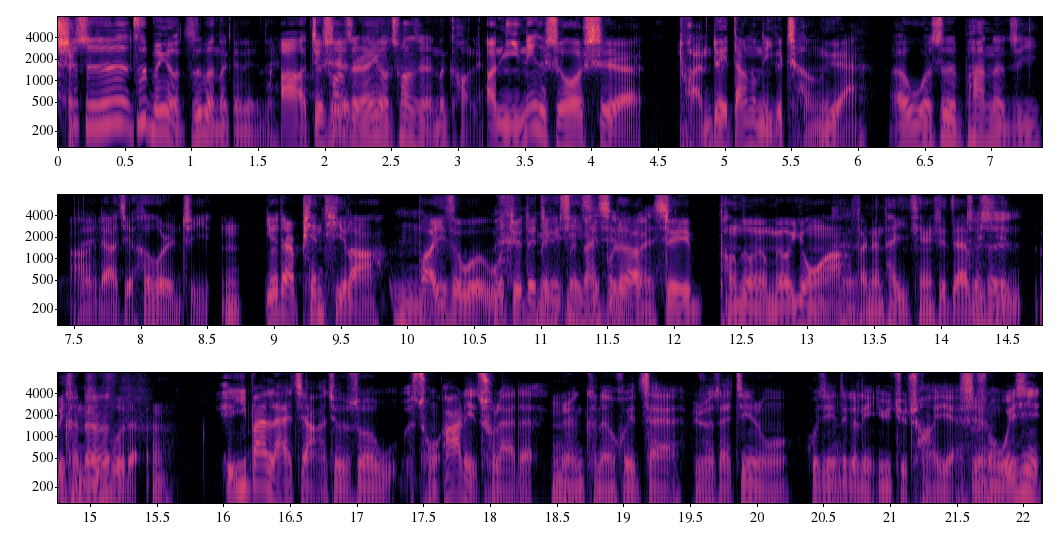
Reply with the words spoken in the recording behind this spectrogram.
其实资本有资本的，对对对，啊，就是创始人有创始人的考量。啊，你那个时候是团队当中的一个成员。呃，我是 partner 之一啊，了解合伙人之一。嗯，有点偏题了啊，嗯。不好意思，我我觉得这个信息不知道 对彭总有没有用啊？反正他以前是在微就是信微信支付的，嗯。一般来讲，就是说从阿里出来的人可能会在，比如说在金融、互金这个领域去创业；是。从微信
